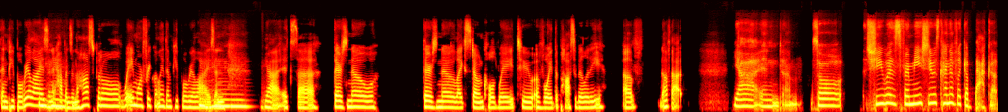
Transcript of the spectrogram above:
than people realize mm-hmm. and it mm-hmm. happens in the hospital way more frequently than people realize mm-hmm. and yeah it's uh there's no there's no like stone cold way to avoid the possibility of of that yeah and um so she was for me she was kind of like a backup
